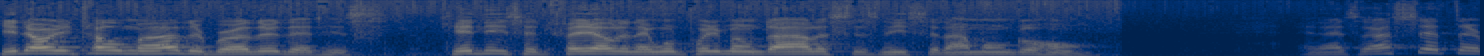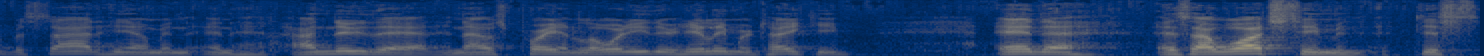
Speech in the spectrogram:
He'd already told my other brother that his kidneys had failed and they wouldn't put him on dialysis, and he said, I'm going to go home. And as I sat there beside him, and, and I knew that, and I was praying, Lord, either heal him or take him. And uh, as I watched him, and just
